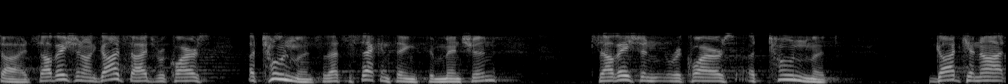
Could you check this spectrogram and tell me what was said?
side? Salvation on God's side requires atonement. So that's the second thing to mention. Salvation requires atonement. God cannot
